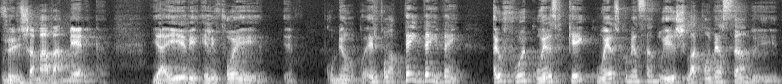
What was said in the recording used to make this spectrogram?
O Sim. livro chamava América. E aí ele, ele foi comeu. Ele falou: vem, vem, vem. Aí eu fui com eles, fiquei com eles comendo sanduíche lá, conversando e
